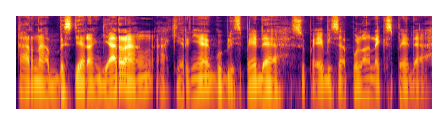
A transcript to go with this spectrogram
Karena bus jarang-jarang, akhirnya gue beli sepeda supaya bisa pulang naik sepeda.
